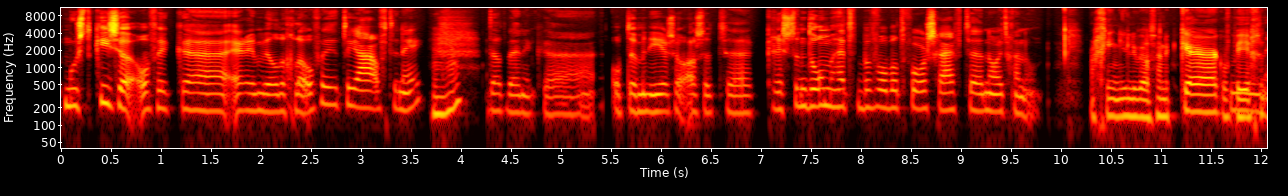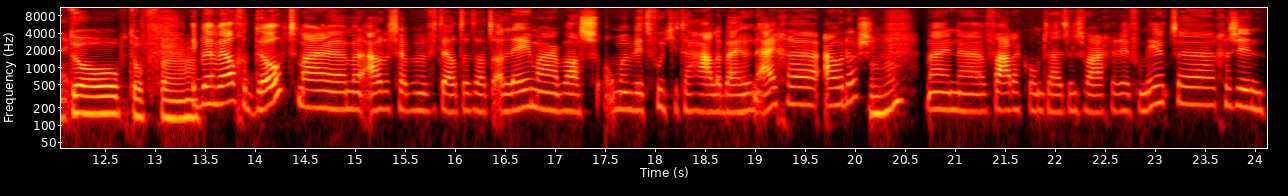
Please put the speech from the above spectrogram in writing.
moest kiezen of ik erin wilde geloven, te ja of te nee. Mm -hmm. Dat ben ik op de manier zoals het christendom het bijvoorbeeld voorschrijft nooit gaan doen. Maar gingen jullie wel eens aan de kerk of ben je nee. gedoopt? Of, uh... Ik ben wel gedoopt, maar uh, mijn ouders hebben me verteld dat dat alleen maar was om een wit voetje te halen bij hun eigen ouders. Mm -hmm. Mijn uh, vader komt uit een zwaar gereformeerd gezin.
